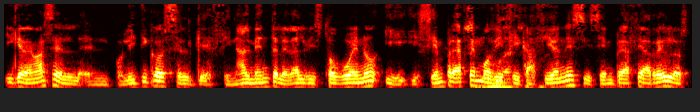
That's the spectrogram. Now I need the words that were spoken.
y que además el, el, político es el que finalmente le da el visto bueno y, y siempre hace modificaciones y siempre hace arreglos.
